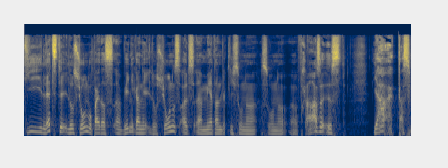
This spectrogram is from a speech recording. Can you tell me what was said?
Die letzte Illusion, wobei das äh, weniger eine Illusion ist, als äh, mehr dann wirklich so eine, so eine äh, Phrase ist, ja, das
